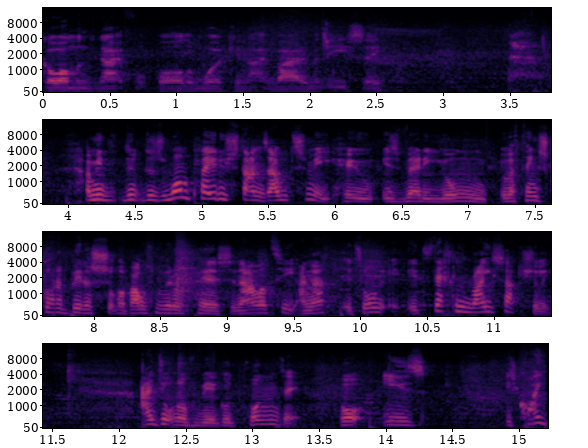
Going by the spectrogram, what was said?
go on Monday Night Football and work in that environment that you see? I mean, there's one player who stands out to me who is very young, who I think's got a bit of something about him, a bit of personality, and that, it's only, it's Declan Rice actually. I don't know if he'll be a good pundit, but he's he's quite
